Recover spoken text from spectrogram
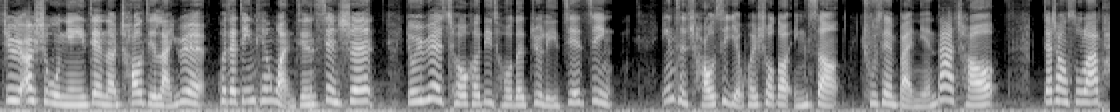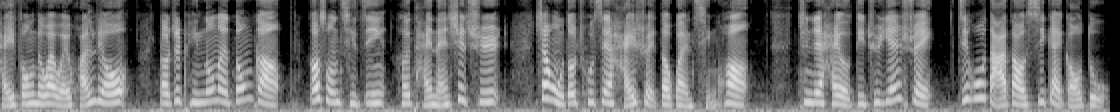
至于二十五年一见的超级蓝月会在今天晚间现身。由于月球和地球的距离接近，因此潮汐也会受到影响，出现百年大潮。加上苏拉台风的外围环流，导致屏东的东港、高雄旗津和台南市区上午都出现海水倒灌情况，甚至还有地区淹水，几乎达到膝盖高度。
